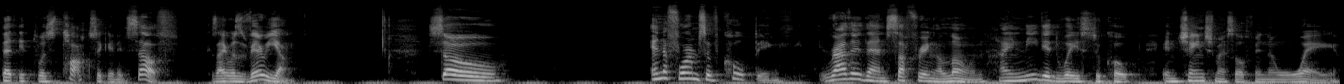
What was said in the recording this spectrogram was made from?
that it was toxic in itself because i was very young. So in the forms of coping rather than suffering alone i needed ways to cope and change myself in a way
